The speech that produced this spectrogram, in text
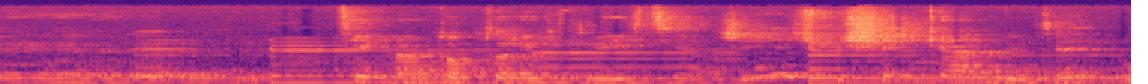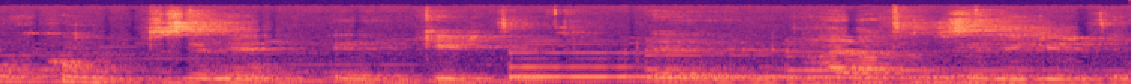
e, tekrar doktora gitmeye ihtiyacı hiçbir şey gelmedi. Uykum düzene girdi. E, hayatım düzene girdi.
